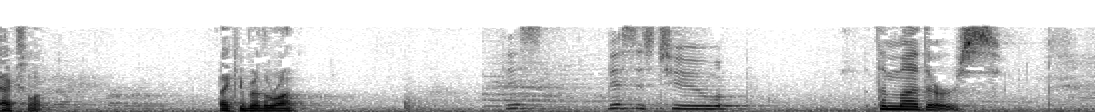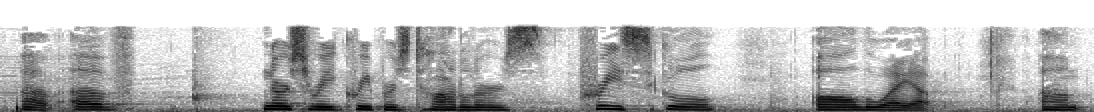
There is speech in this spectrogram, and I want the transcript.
Excellent. Thank you, Brother Ron. This, this is to the mothers uh, of nursery, creepers, toddlers, preschool, all the way up. Um,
